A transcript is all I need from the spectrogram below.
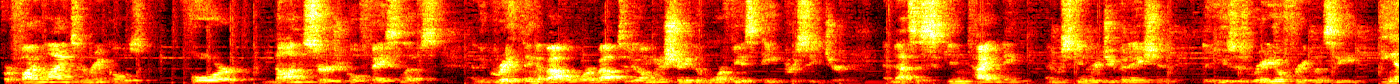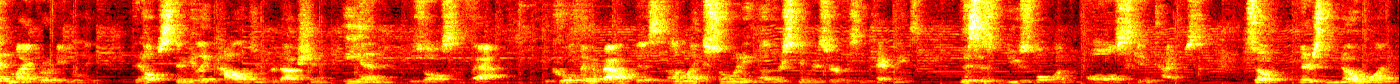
for fine lines and wrinkles, for non-surgical facelifts. And the great thing about what we're about to do, I'm gonna show you the Morpheus 8 procedure. And that's a skin tightening and skin rejuvenation that uses radio frequency and microneedling to help stimulate collagen production and dissolve some fat. The cool thing about this is unlike so many other skin resurfacing techniques, this is useful on all skin types. So there's no one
